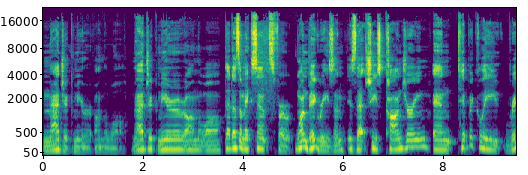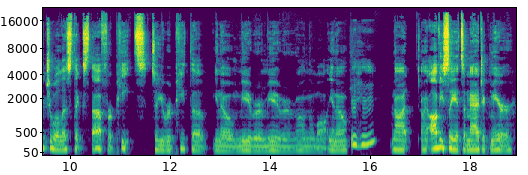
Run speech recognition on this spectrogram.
magic mirror on the wall. Magic mirror on the wall. That doesn't make sense for one big reason is that she's conjuring and typically ritualistic stuff repeats. So you repeat the, you know, mirror, mirror on the wall, you know, Mm-hmm. not I- obviously it's a magic mirror.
